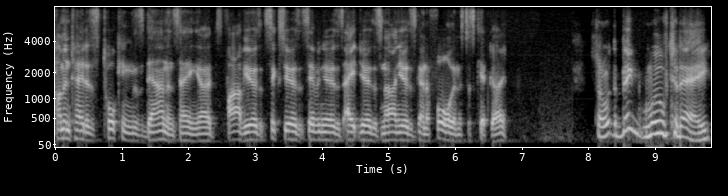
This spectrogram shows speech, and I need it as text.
commentators talking this down and saying, you know, it's five years, it's six years, it's seven years, it's eight years, it's nine years, it's going to fall, and it's just kept going. So the big move today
